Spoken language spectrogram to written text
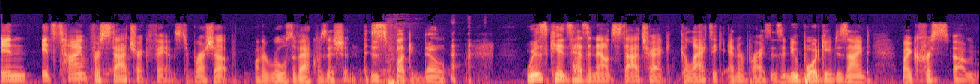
And it's time for star trek fans to brush up on the rules of acquisition. This is fucking dope WizKids has announced Star Trek Galactic Enterprises, a new board game designed by Chris um,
